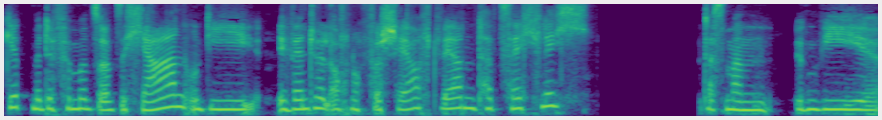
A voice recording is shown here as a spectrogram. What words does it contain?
gibt mit den 25 Jahren und die eventuell auch noch verschärft werden tatsächlich, dass man irgendwie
